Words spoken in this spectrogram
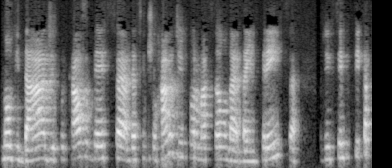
novidade, por causa dessa, dessa enxurrada de informação da, da imprensa, a gente sempre fica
